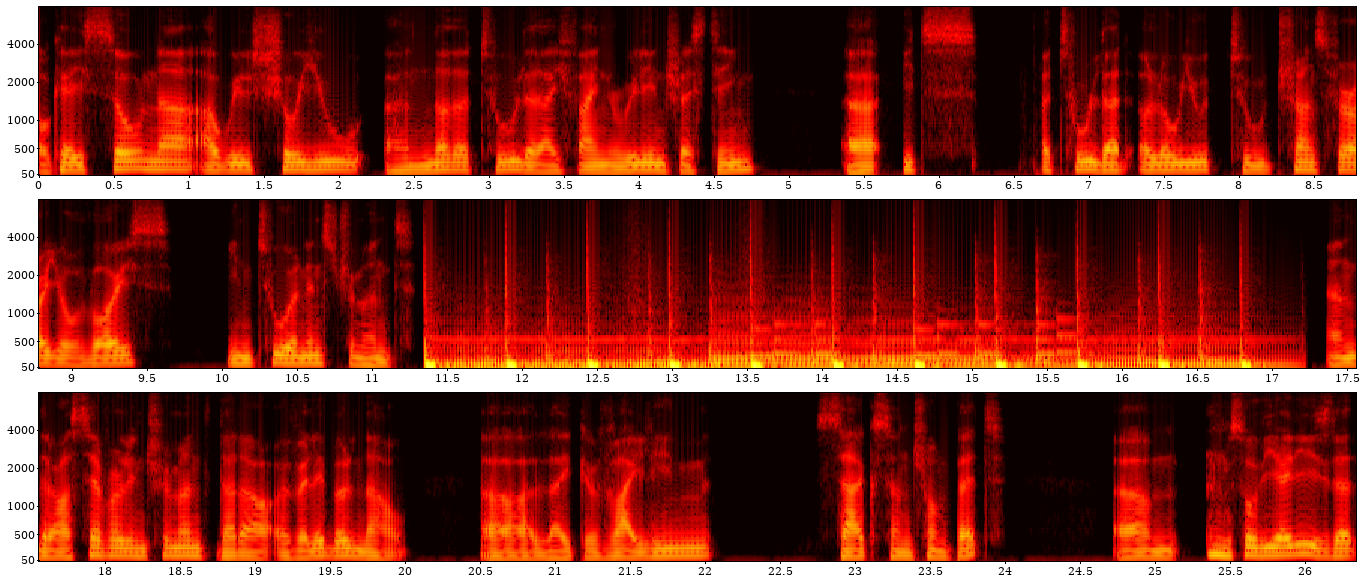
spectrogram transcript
Okay, so now I will show you another tool that I find really interesting. Uh, it's a tool that allow you to transfer your voice into an instrument. And there are several instruments that are available now, uh, like a violin, sax, and trumpet. Um, so the idea is that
